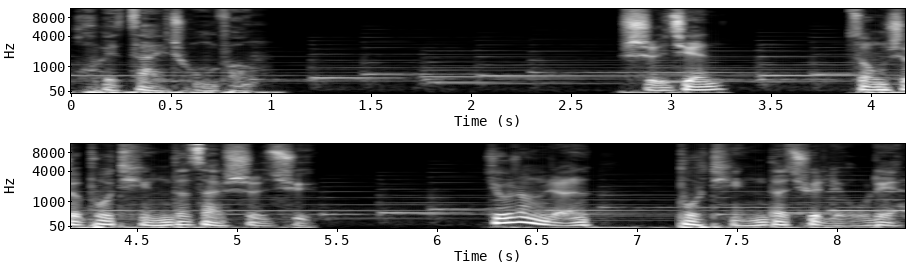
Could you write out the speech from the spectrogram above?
会再重逢。时间总是不停的在逝去，又让人不停的去留恋。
